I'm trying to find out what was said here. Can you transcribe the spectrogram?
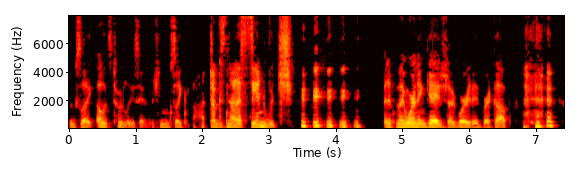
Luke's like, oh, it's totally a sandwich. And Luke's like, hot dog is not a sandwich. And if they weren't engaged, I'd worry they'd break up.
